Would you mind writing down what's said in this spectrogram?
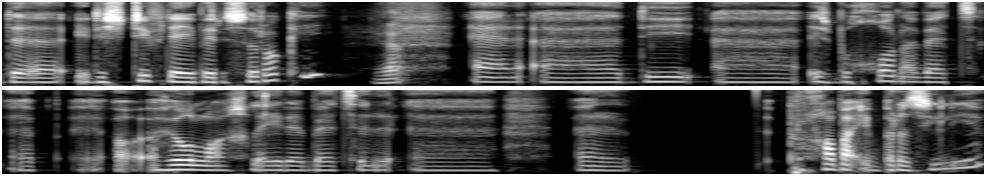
de initiatiefnemer is Rocky. Ja. En eh, die eh, is begonnen met, eh, heel lang geleden, met een, een programma in Brazilië.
